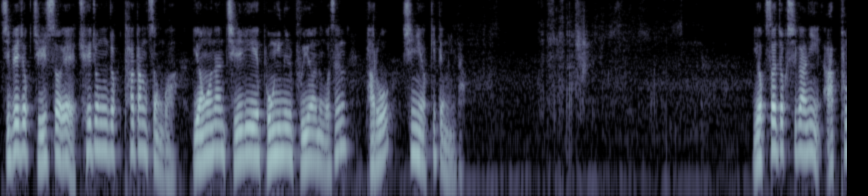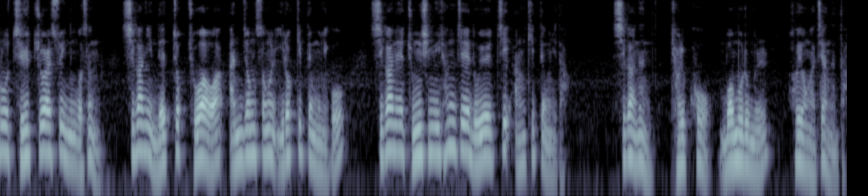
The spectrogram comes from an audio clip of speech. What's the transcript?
지배적 질서의 최종적 타당성과 영원한 진리의 봉인을 부여하는 것은 바로 신이었기 때문이다. 역사적 시간이 앞으로 질주할 수 있는 것은 시간이 내적 조화와 안정성을 잃었기 때문이고 시간의 중심이 현재에 놓여있지 않기 때문이다. 시간은 결코 머무름을 허용하지 않는다.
